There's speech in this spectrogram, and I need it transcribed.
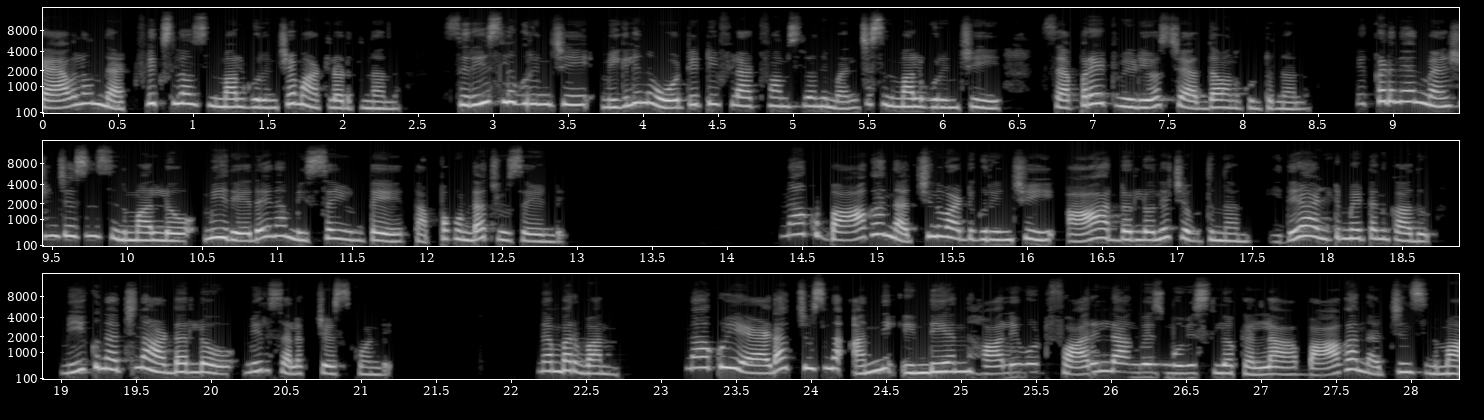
కేవలం నెట్ఫ్లిక్స్లో సినిమాల గురించే మాట్లాడుతున్నాను. సిరీస్ల గురించి మిగిలిన ఓటీటీ ప్లాట్ఫామ్స్లోని మంచి సినిమాల గురించి సెపరేట్ వీడియోస్ చేద్దాం అనుకుంటున్నాను. ఇక్కడ నేను మెన్షన్ చేసిన సినిమాల్లో మీరు ఏదైనా మిస్ అయి ఉంటే తప్పకుండా చూసేయండి. నాకు బాగా నచ్చిన వాటి గురించి ఆ ఆర్డర్లోనే చెబుతున్నాను. ఇదే అల్టిమేట్ అని కాదు. మీకు నచ్చిన ఆర్డర్లో మీరు సెలెక్ట్ చేసుకోండి. నెంబర్ వన్ నాకు ఏడాది చూసిన అన్ని ఇండియన్ హాలీవుడ్ ఫారిన్ లాంగ్వేజ్ మూవీస్లోకెల్లా బాగా నచ్చిన cinema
